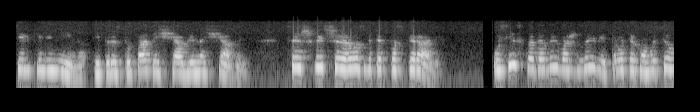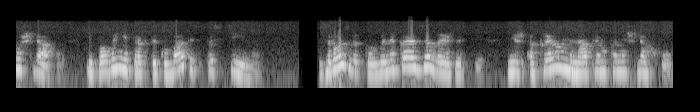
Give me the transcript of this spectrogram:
тільки лінійно і переступати щаблі на щабель. Це швидше розвиток по спіралі. Усі складові важливі протягом усього шляху і повинні практикуватись постійно. З розвитком виникають залежності між окремими напрямками шляху.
